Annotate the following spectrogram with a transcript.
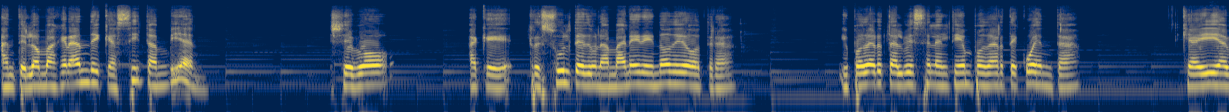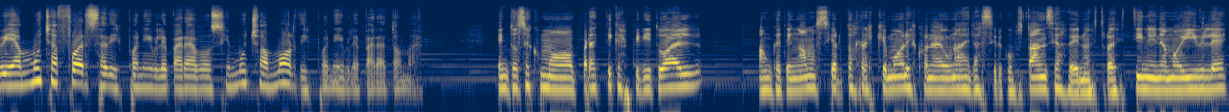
ante lo más grande que así también llevó a que resulte de una manera y no de otra, y poder tal vez en el tiempo darte cuenta que ahí había mucha fuerza disponible para vos y mucho amor disponible para tomar. Entonces como práctica espiritual, aunque tengamos ciertos resquemores con algunas de las circunstancias de nuestro destino inamovible,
